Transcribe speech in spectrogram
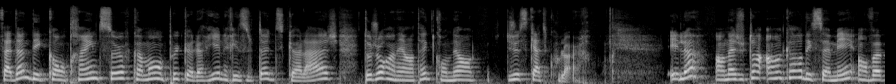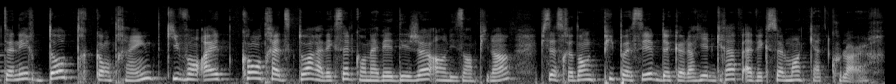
ça donne des contraintes sur comment on peut colorier le résultat du collage, toujours en ayant en tête qu'on a en- juste quatre couleurs. Et là, en ajoutant encore des sommets, on va obtenir d'autres contraintes qui vont être contradictoires avec celles qu'on avait déjà en les empilant, puis ce serait donc plus possible de colorier le graphe avec seulement quatre couleurs.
